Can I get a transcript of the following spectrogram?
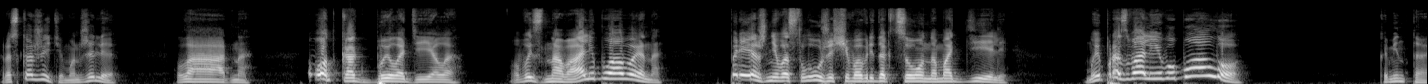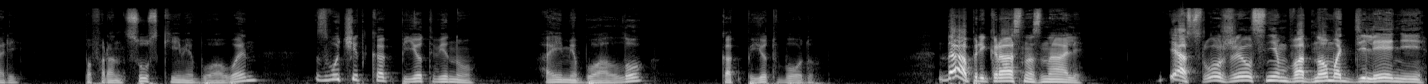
Расскажите, Манжеле. Ладно, вот как было дело. Вы знавали Буавена? Прежнего служащего в редакционном отделе. Мы прозвали его Буало. Комментарий. По-французски имя Буавен звучит как пьет вино, а имя Буало как пьет воду. Да, прекрасно знали. Я служил с ним в одном отделении.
